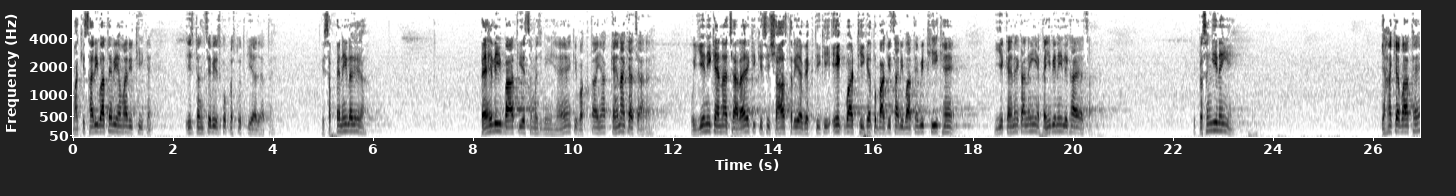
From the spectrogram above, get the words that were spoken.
बाकी सारी बातें भी हमारी ठीक है। इस ढंग से भी इसको प्रस्तुत किया जाता है। ये सब पे नहीं लगेगा। पहली बात ये समझनी है कि वक्ता यहाँ कहना क्या चाह रहा है। वो ये नहीं कहना चाह रहा है कि किसी शास्त्र या व्यक्ति की एक बात ठीक है तो बाकी सारी बातें भी ठीक हैं। ये कहने का नहीं है, कहीं भी नहीं लिखा है ऐसा। ये प्रसंग ही नहीं है। यहाँ क्या बात है?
